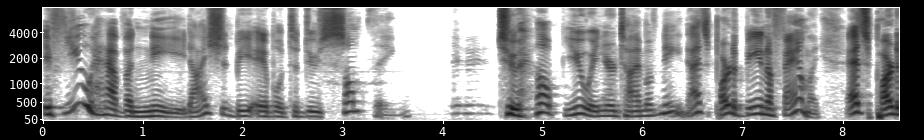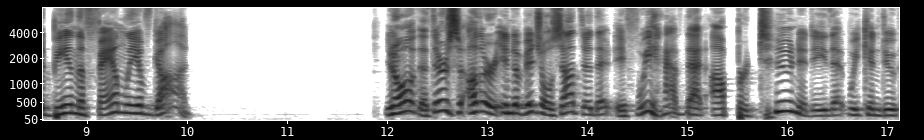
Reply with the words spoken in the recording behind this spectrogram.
if you have a need, I should be able to do something to help you in your time of need. That's part of being a family. That's part of being the family of God. You know, that there's other individuals out there that if we have that opportunity that we can do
